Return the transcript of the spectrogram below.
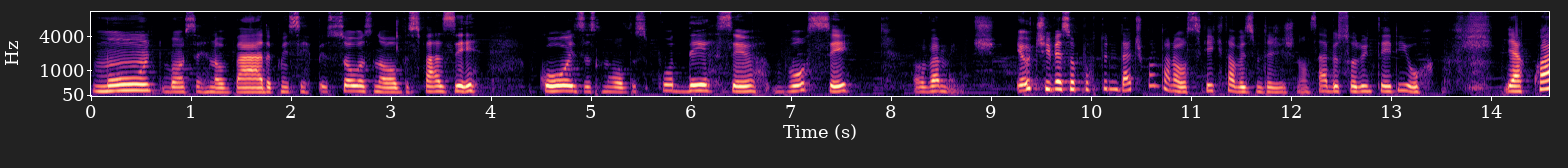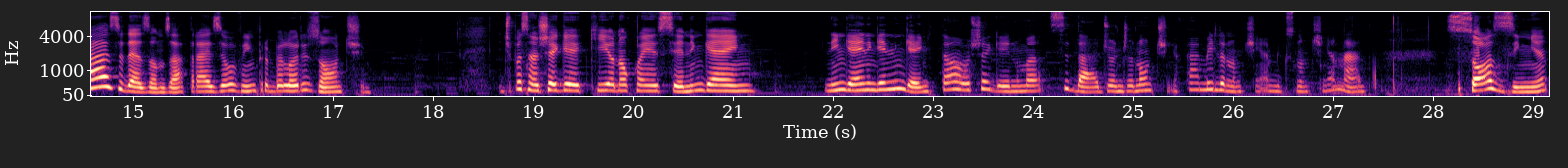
Muito bom ser renovada, conhecer pessoas novas, fazer coisas novas, poder ser você novamente. Eu tive essa oportunidade de contar pra você que talvez muita gente não sabe, eu sou do interior. E há quase 10 anos atrás eu vim para Belo Horizonte. E, tipo assim, eu cheguei aqui, eu não conhecia ninguém. Ninguém, ninguém, ninguém. Então eu cheguei numa cidade onde eu não tinha família, não tinha amigos, não tinha nada. Sozinha.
